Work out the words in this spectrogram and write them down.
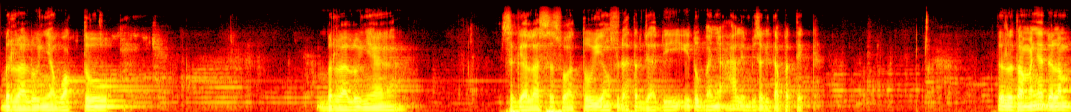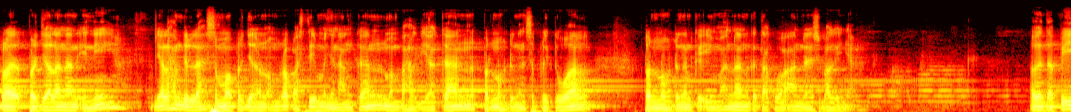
berlalunya waktu berlalunya segala sesuatu yang sudah terjadi itu banyak hal yang bisa kita petik. Terutamanya dalam perjalanan ini ya Alhamdulillah semua perjalanan umrah pasti menyenangkan membahagiakan penuh dengan spiritual penuh dengan keimanan ketakwaan dan sebagainya. Tetapi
